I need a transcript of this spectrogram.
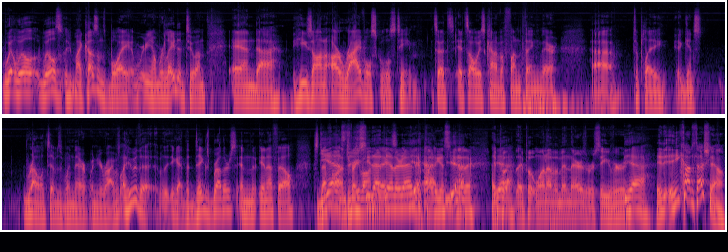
Will, Will Will's my cousin's boy. We're, you know, related to him, and uh, he's on our rival school's team. So it's it's always kind of a fun thing there uh, to play against relatives when they're when you're rivals. Like who are the you got the Diggs brothers in the NFL? Stephon Yes, and did you see that the other day? Yeah, they played against yeah, each other. They yeah. put they put one of them in there as a receiver. Yeah. It- he caught a touchdown.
